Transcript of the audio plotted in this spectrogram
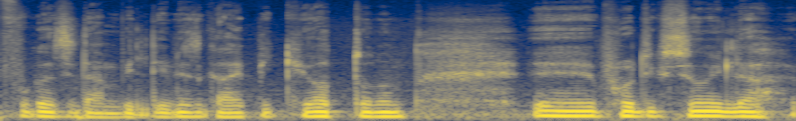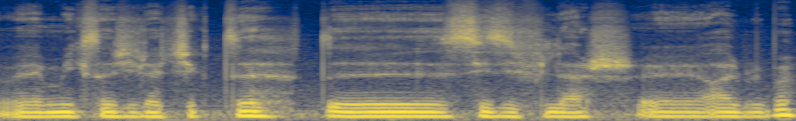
Fugazi'den bildiğimiz Guy Picciotto'nun e, prodüksiyonuyla ve miksajıyla çıktı. The Sisyphiler e, albümü.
